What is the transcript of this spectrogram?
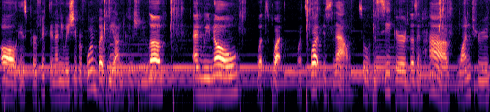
all is perfect in any way, shape, or form, but we unconditionally love and we know what's what. What's what is now. So the seeker doesn't have one truth,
